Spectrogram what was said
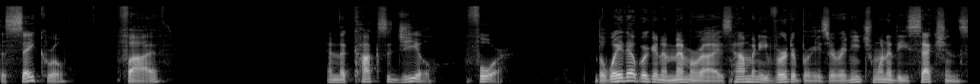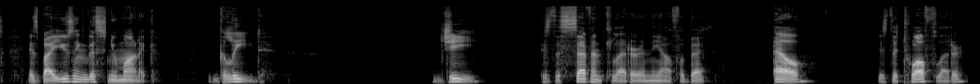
the sacral 5, and the coccygeal 4. The way that we're going to memorize how many vertebrae are in each one of these sections is by using this mnemonic, GLEED. G is the seventh letter in the alphabet, L is the twelfth letter,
